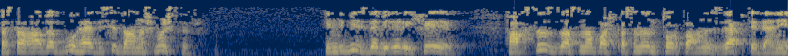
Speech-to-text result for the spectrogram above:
və sahabə bu hədisi danışmışdır. İndi biz də bilirik ki, haqsızcasına başqasının torpağını zəbt edəni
